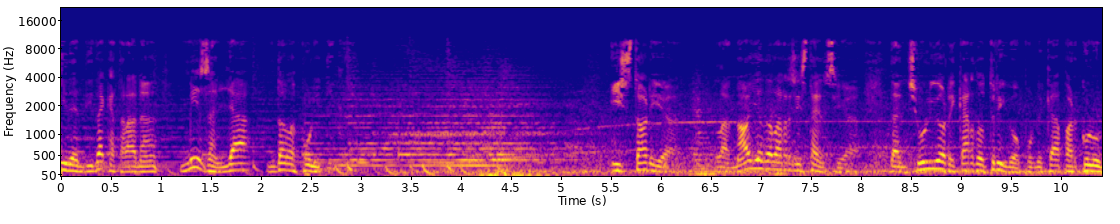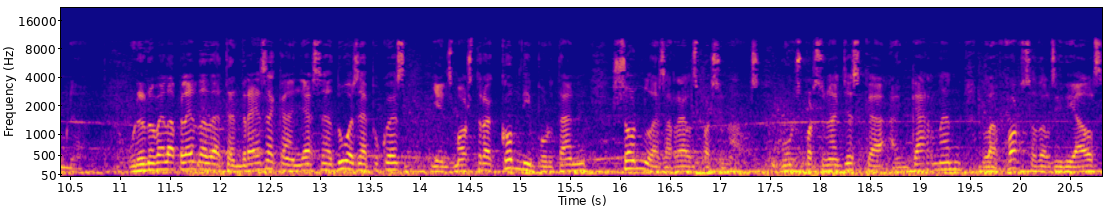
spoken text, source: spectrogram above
identitat catalana més enllà de la política. Història, la noia de la resistència, d'en Julio Ricardo Trigo, publicat per Columna. Una novel·la plena de tendresa que enllaça dues èpoques i ens mostra com d'important són les arrels personals. Uns personatges que encarnen la força dels ideals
